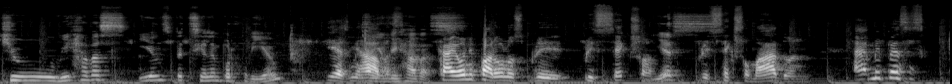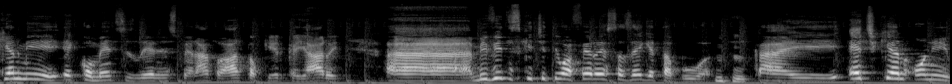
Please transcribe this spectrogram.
ĉu vi havas ion specialan por hodiaŭ? Yes, mi Kion vi havas. havas? Kaj oni parolos pri pri sexo, Yes. pri sexomadon. Eh, mi pensas kiam mi ekkomencis leri en Esperanto antaŭ kelkaj jaroj, eh, mi vidis ke ĉi tiu afero estas ege tabua. Kaj kiam oni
